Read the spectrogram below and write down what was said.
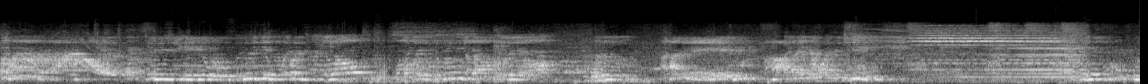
啊，真是个有思想的问题哦！我的孙小朋友，嗯，阿磊，他来玩具。也不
